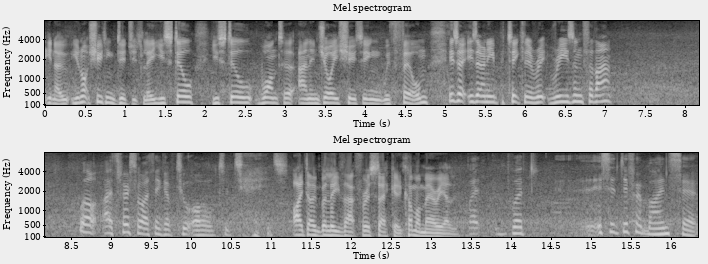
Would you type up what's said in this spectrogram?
you know you're not shooting digitally. You still you still want to and enjoy shooting with film. Is there is there any particular re reason for that? Well, first of all, I think I'm too old to change. I don't believe that for a second. Come on, Mary Ellen. But but it's a different mindset.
